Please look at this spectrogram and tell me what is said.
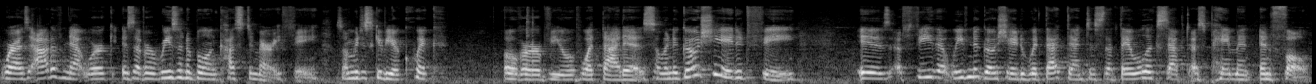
whereas out of network is of a reasonable and customary fee. So let me just give you a quick overview of what that is. So a negotiated fee is a fee that we've negotiated with that dentist that they will accept as payment in full.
